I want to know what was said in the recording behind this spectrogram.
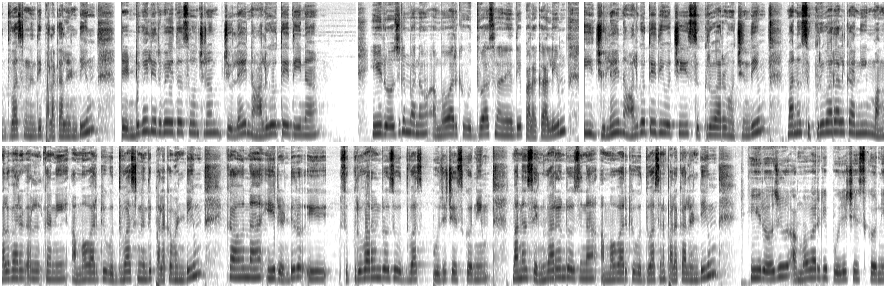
ఉద్వాసన అనేది పలకాలండి. రెండు వేల ఇరవై ఐదో సంవత్సరం జూలై నాలుగో తేదీన ఈ రోజున మనం అమ్మవారికి ఉద్వాసన అనేది పలకాలి. ఈ జూలై నాలుగో తేదీ వచ్చి శుక్రవారం వచ్చింది. మనం శుక్రవారాలు కానీ మంగళవారాలు కానీ అమ్మవారికి ఉద్వాసన అనేది పలకవండి. కావున ఈ రెండు రో ఈ శుక్రవారం రోజు ఉద్వాస పూజ చేసుకొని మనం శనివారం రోజున అమ్మవారికి ఉద్వాసన పలకాలండి. ఈరోజు అమ్మవారికి పూజ చేసుకొని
